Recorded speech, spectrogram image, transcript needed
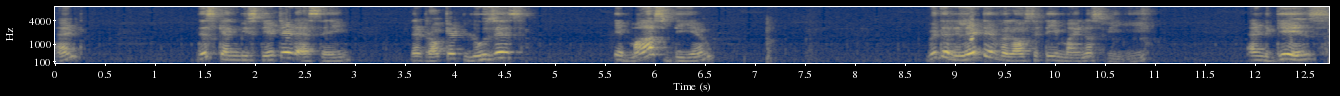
And this can be stated as saying that rocket loses a mass dm with a relative velocity minus ve and gains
